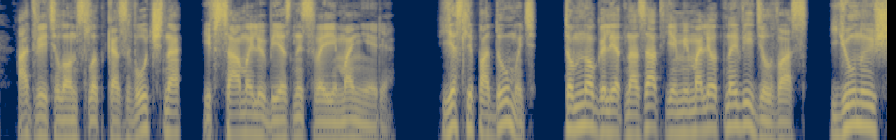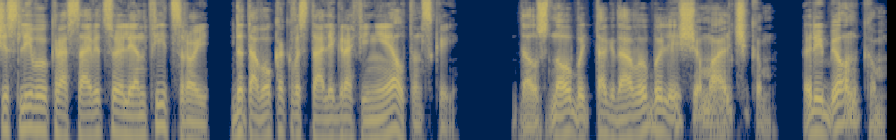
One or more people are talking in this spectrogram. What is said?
— ответил он сладкозвучно и в самой любезной своей манере. «Если подумать, то много лет назад я мимолетно видел вас, юную счастливую красавицу Элен Фицрой, до того, как вы стали графиней Элтонской. Должно быть, тогда вы были еще мальчиком, ребенком,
